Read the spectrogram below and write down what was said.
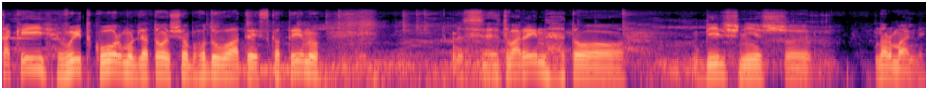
такий вид корму для того, щоб годувати скотину тварин, то більш ніж е, нормальний.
